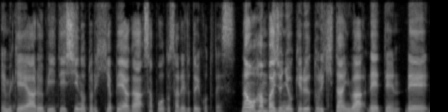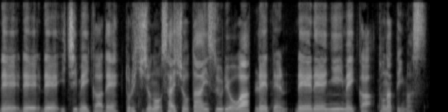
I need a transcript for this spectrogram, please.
MKRBTC の取引やペアがサポートされるということです。なお販売所における取引単位は0.00001メーカーで取引所の最小単位数量は0.002メーカーとなっています。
